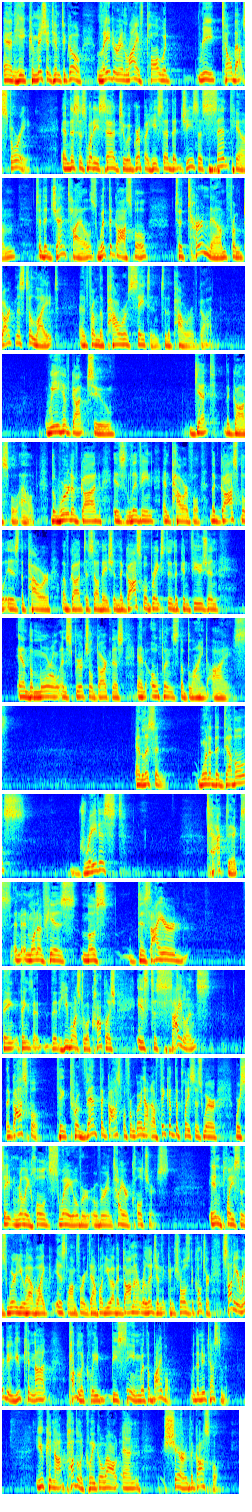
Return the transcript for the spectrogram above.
and he commissioned him to go. Later in life, Paul would retell that story. And this is what he said to Agrippa. He said that Jesus sent him to the Gentiles with the gospel to turn them from darkness to light and from the power of Satan to the power of God. We have got to get the gospel out. The word of God is living and powerful. The gospel is the power of God to salvation. The gospel breaks through the confusion and the moral and spiritual darkness and opens the blind eyes. And listen, one of the devil's greatest tactics and, and one of his most desired thing, things that, that he wants to accomplish is to silence the gospel, to prevent the gospel from going out. Now, think of the places where, where Satan really holds sway over, over entire cultures. In places where you have, like Islam, for example, you have a dominant religion that controls the culture. Saudi Arabia, you cannot publicly be seen with a Bible, with the New Testament. You cannot publicly go out and share the gospel,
